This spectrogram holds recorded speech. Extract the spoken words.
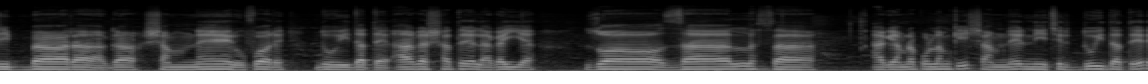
জিব্বার আগা সামনের উপরে দুই দাঁতের আগার সাথে লাগাইয়া জাল, সা। আগে আমরা পড়লাম কি? সামনের নিচের দুই দাঁতের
